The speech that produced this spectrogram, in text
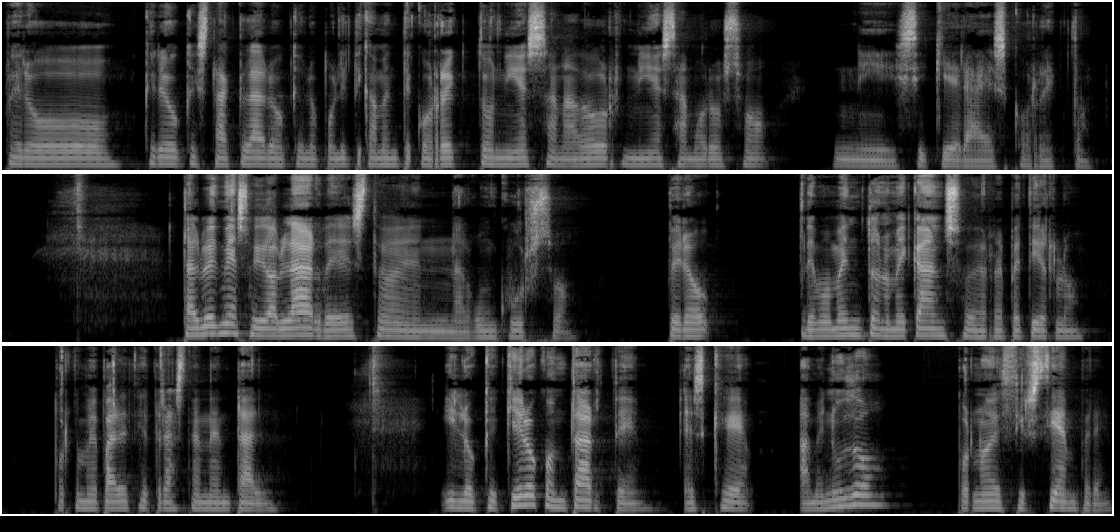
Pero creo que está claro que lo políticamente correcto ni es sanador, ni es amoroso, ni siquiera es correcto. Tal vez me has oído hablar de esto en algún curso, pero de momento no me canso de repetirlo, porque me parece trascendental. Y lo que quiero contarte es que a menudo, por no decir siempre,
